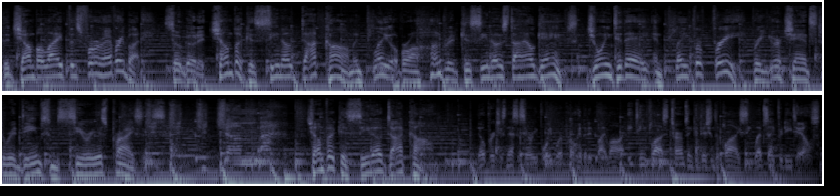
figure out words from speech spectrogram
The Chumba life is for everybody. So go to ChumbaCasino.com and play over 100 casino style games. Join today and play for free for your chance to redeem some serious prizes. ChumbaCasino.com. No purchase necessary. Void where prohibited by law. 18 plus terms and conditions apply. See website for details.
